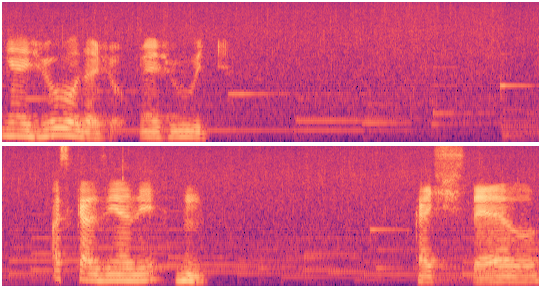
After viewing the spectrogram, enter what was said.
Me ajuda, jogo. Me ajude. As casinhas ali. Hum. Castelo.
